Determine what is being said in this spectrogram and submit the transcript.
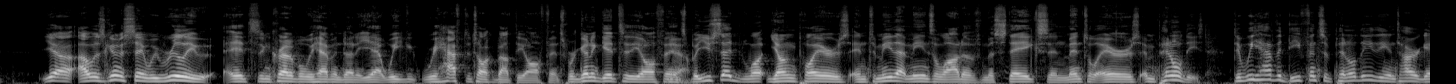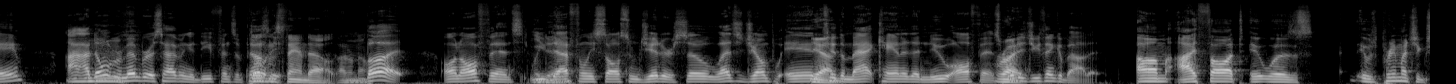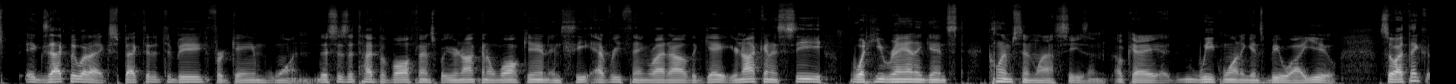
Yeah, I was gonna say we really. It's incredible we haven't done it yet. We we have to talk about the offense. We're gonna get to the offense, Yeah. but you said young players, and to me that means a lot of mistakes and mental errors and penalties. Did we have a defensive penalty the entire game? I I don't remember us having a defensive penalty. Mm. Doesn't stand out. I don't know. But on offense, you did. definitely saw some jitters. So let's jump into Yeah. the Matt Canada new offense. What did you think about it? Um, I thought it was it was pretty much ex exactly what I expected it to be for game one. This is a type of offense where you're not going to walk in and see everything right out of the gate. You're not going to see what he ran against Clemson last season. Okay, week one against BYU. So I think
